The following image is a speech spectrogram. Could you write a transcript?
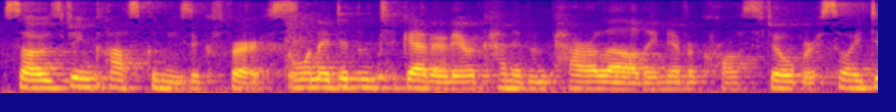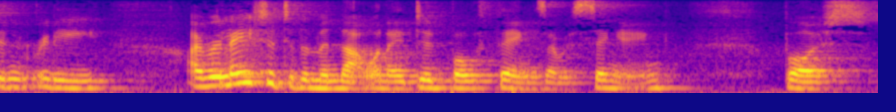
So I was doing classical music first. And when I did them together, they were kind of in parallel, they never crossed over. So I didn't really, I related to them in that when I did both things, I was singing, but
